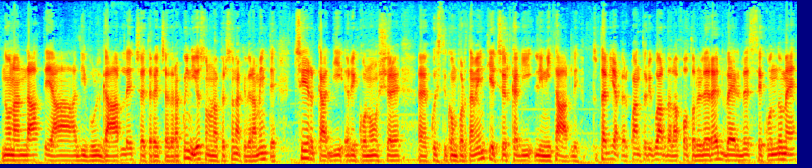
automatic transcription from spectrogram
non andate a divulgarle eccetera eccetera. Quindi io sono una persona che veramente cerca di riconoscere eh, questi comportamenti e cerca di limitarli. Tuttavia per quanto riguarda la foto delle Red Velvet secondo me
